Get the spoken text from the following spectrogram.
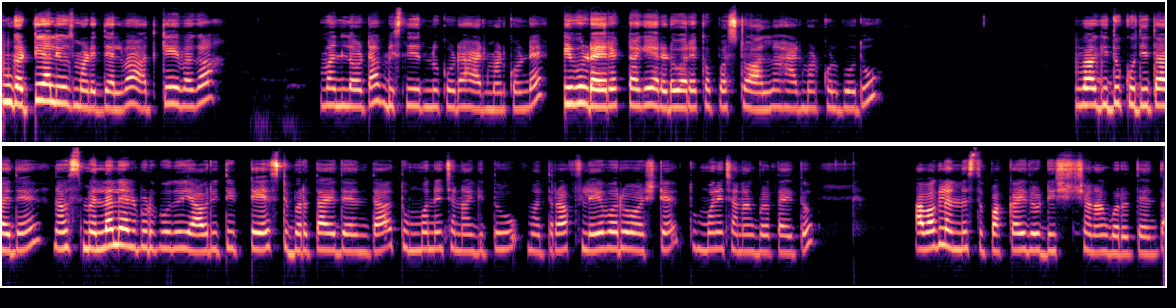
ಗಟ್ಟಿ ಹಾಲು ಯೂಸ್ ಮಾಡಿದ್ದೆ ಅಲ್ವಾ? ಅದಕ್ಕೆ ಇವಾಗ ಒಂದು ಲೋಟ ಬಿಸಿನೀರನ್ನು ಕೂಡ ಆ್ಯಡ್ ಮಾಡಿಕೊಂಡೆ. ನೀವು ಡೈರೆಕ್ಟಾಗಿ ಎರಡೂವರೆ ಕಪ್ಪಷ್ಟು ಹಾಲನ್ನ ಆ್ಯಡ್ ಮಾಡ್ಕೊಳ್ಬೋದು. ಇವಾಗ ಇದು ಕುದೀತಾ ಇದೆ. ನಾವು ಸ್ಮೆಲ್ಲಲ್ಲಿ ಹೇಳ್ಬಿಡ್ಬೋದು ಯಾವ ರೀತಿ ಟೇಸ್ಟ್ ಬರ್ತಾ ಇದೆ ಅಂತ. ತುಂಬಾ ಚೆನ್ನಾಗಿತ್ತು. ಮಾತ್ರ ಫ್ಲೇವರು ಅಷ್ಟೇ ತುಂಬಾ ಚೆನ್ನಾಗಿ ಬರ್ತಾಯಿತ್ತು ಆವಾಗಲೇ ಅನ್ನಿಸ್ತು, ಪಕ್ಕ ಇದು ಡಿಶ್ ಚೆನ್ನಾಗಿ ಬರುತ್ತೆ ಅಂತ.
